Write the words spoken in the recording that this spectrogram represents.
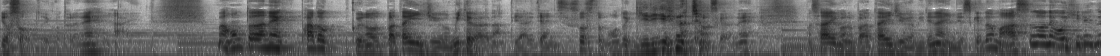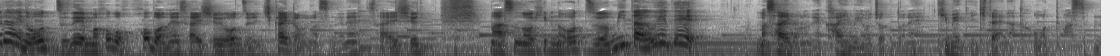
予想ということでね、はい。まあ、本当はねパドックの馬体重を見てからなんてやりたいんです。そうすると本当ギリギリになっちゃいますからね、まあ、最後の馬体重は見れないんですけど、まあ、明日のねお昼ぐらいのオッズで、まあ、ほぼほぼね最終オッズに近いと思いますんでね。最終、まあ、明日のお昼のオッズを見た上で、まあ、最後のね解明をちょっとね決めていきたいなと思ってます、うん。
